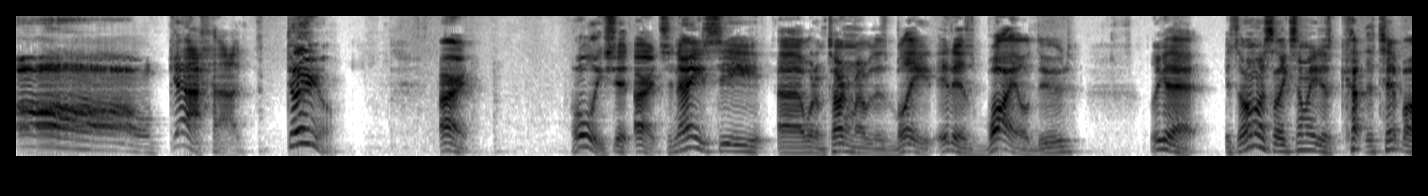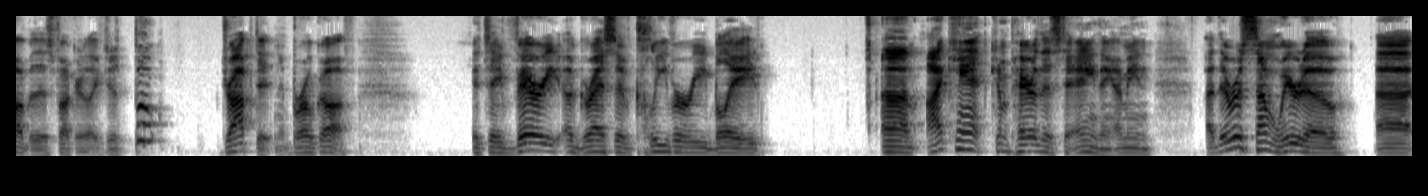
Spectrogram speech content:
Oh, God damn. All right. Holy shit. All right, so now you see uh, what I'm talking about with this blade. It is wild, dude. Look at that. It's almost like somebody just cut the tip off of this fucker. Like just boom, dropped it and it broke off. It's a very aggressive, cleavery blade. Um, I can't compare this to anything. I mean, uh, there was some weirdo uh,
